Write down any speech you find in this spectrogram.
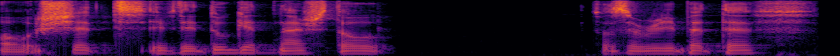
Oh shit, if they do get Nash though, it was a really bad death.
